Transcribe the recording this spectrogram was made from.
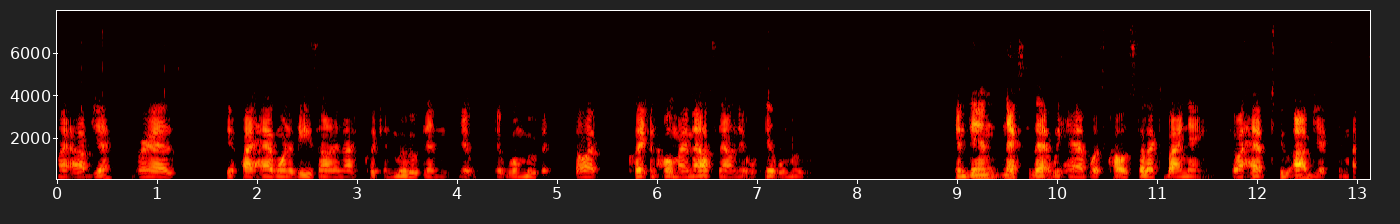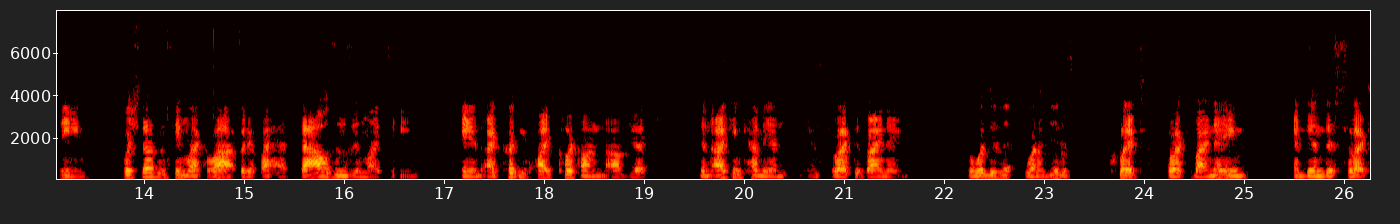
my object. Whereas if I have one of these on and I click and move, then it, it will move it. So I click and hold my mouse down, it will, it will move. And then next to that, we have what's called select by name. So I have two objects in my scene, which doesn't seem like a lot, but if I had thousands in my scene and I couldn't quite click on an object, then I can come in and select it by name. So what, did it, what I did is clicked select by name, and then this select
